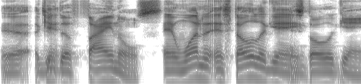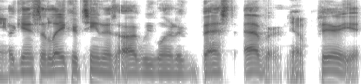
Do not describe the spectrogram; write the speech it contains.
yeah. to the finals, and won and stole a game and stole a game. against a Laker team that's arguably one of the best ever. Yep. Period.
